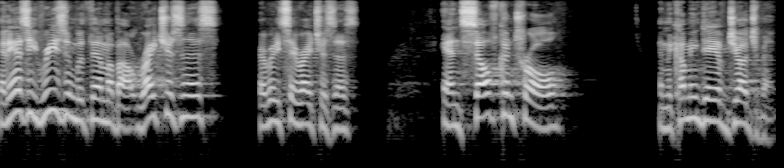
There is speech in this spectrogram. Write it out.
And as he reasoned with them about righteousness, everybody say righteousness, and self control, and the coming day of judgment,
